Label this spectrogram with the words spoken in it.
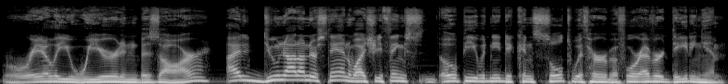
really weird and bizarre. I do not understand why she thinks OP would need to consult with her before ever dating him.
